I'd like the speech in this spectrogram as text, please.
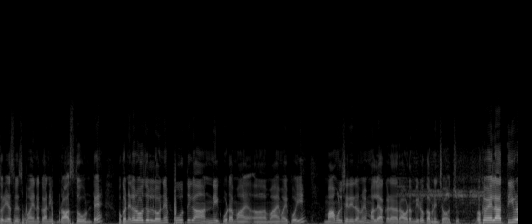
సొరియాసిస్ పైన కానీ రాస్తూ ఉంటే ఒక నెల రోజుల్లోనే పూర్తిగా అన్నీ కూడా మా మాయమైపోయి మామూలు శరీరమే మళ్ళీ అక్కడ రావడం మీరు గమనించవచ్చు. ఒకవేళ తీవ్ర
